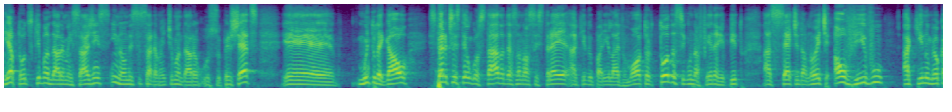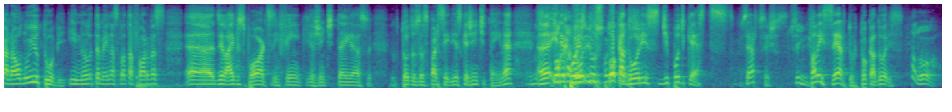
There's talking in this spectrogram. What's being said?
e a todos que mandaram mensagens e não necessariamente mandaram os superchats. É muito legal. Espero que vocês tenham gostado dessa nossa estreia aqui do Paris Live Motor. Toda segunda-feira, repito, às sete da noite, ao vivo, aqui no meu canal no YouTube e no, também nas plataformas uh, de live sports, enfim, que a gente tem as, todas as parcerias que a gente tem, né? E, uh, e depois nos de tocadores de podcasts, certo, Seixas? Sim. Falei certo, tocadores? Falou.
